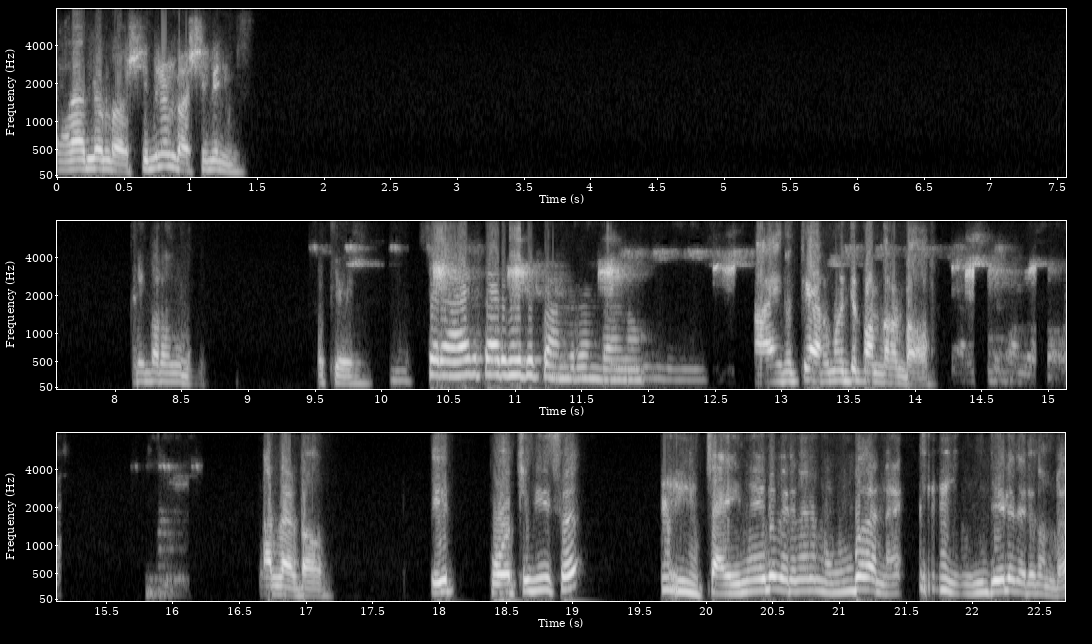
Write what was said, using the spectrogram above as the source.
ഏതായാലും ഉണ്ടോ ഷിബിൻ. ഓക്കെ. ആയിരത്തി അറുന്നൂറ്റി പന്ത്രണ്ടാണോ? ആയിരത്തി അറുന്നൂറ്റി പന്ത്രണ്ടോ? അല്ല കേട്ടോ ഈ പോർച്ചുഗീസ് ചൈനയിൽ വരുന്നതിന് മുമ്പ് തന്നെ ഇന്ത്യയിൽ വരുന്നുണ്ട്.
